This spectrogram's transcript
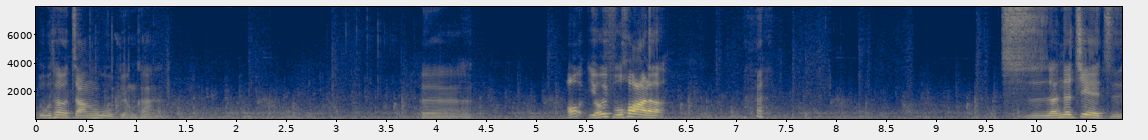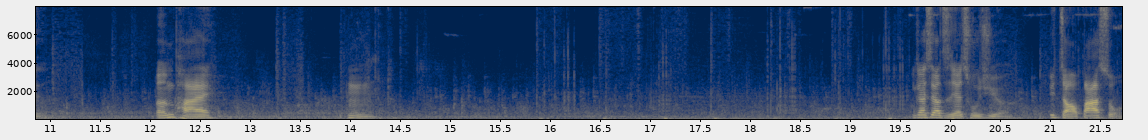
独特赃物不用看了。呃，哦，有一幅画了，死人的戒指，门牌，嗯，应该是要直接出去了，去找巴索。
